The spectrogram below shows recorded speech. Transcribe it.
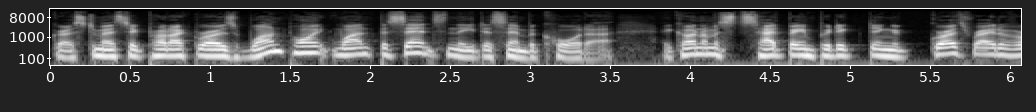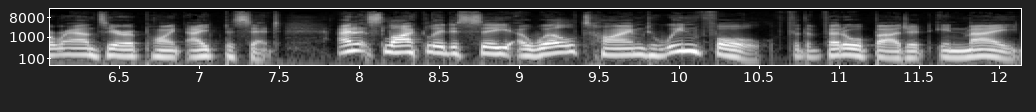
Gross domestic product rose 1.1% in the December quarter. Economists had been predicting a growth rate of around 0.8%, and it's likely to see a well timed windfall for the federal budget in May.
